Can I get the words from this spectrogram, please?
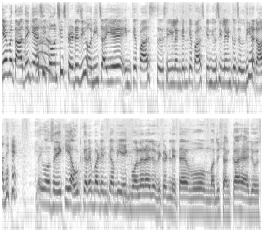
ये बता दें कि ऐसी कौन सी स्ट्रेटेजी होनी चाहिए इनके पास श्रीलंकन के पास के न्यूजीलैंड को जल्दी हरा दें। नहीं वो एक ही आउट करे बट इनका भी एक बॉलर है जो विकेट लेता है वो मधुशंका है जो इस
